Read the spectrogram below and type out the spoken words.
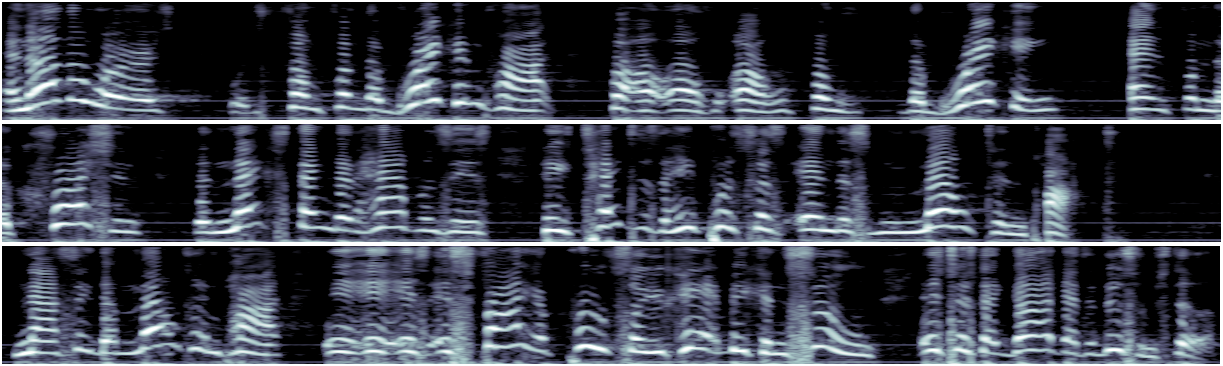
In other words, from, from the breaking part, uh, uh, uh, from the breaking and from the crushing, the next thing that happens is he takes us and he puts us in this melting pot. Now, see, the melting pot is, is fireproof, so you can't be consumed. It's just that God got to do some stuff.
